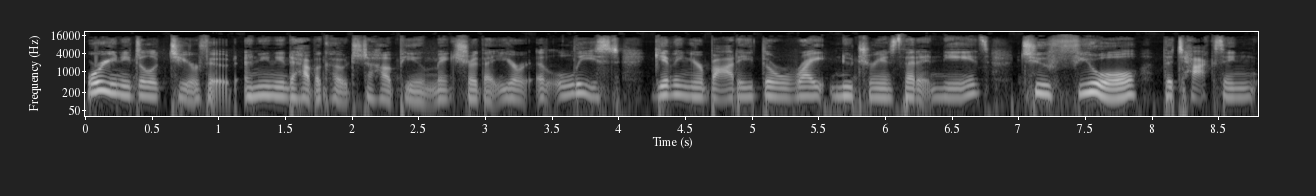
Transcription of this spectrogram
Or you need to look to your food and you need to have a coach to help you make sure that you're at least giving your body the right nutrients that it needs to fuel the taxing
